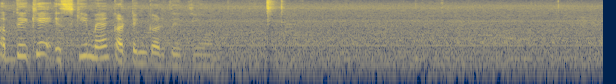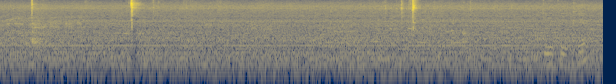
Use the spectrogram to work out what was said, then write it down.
अब देखें, इसकी मैं कटिंग कर देती हूँ। ये देखें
